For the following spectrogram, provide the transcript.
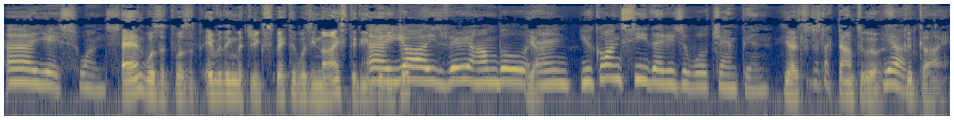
Uh, yes, once. And was it, was it everything that you expected? Was he nice? Did he, Uh, did he yeah, he's very humble, Yeah. and you can't see that he's a world champion. Yeah, it's just like down to earth. Yeah. Good guy.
